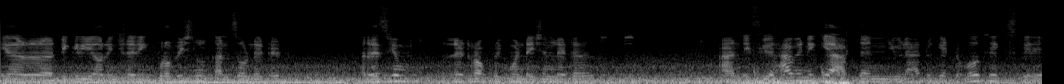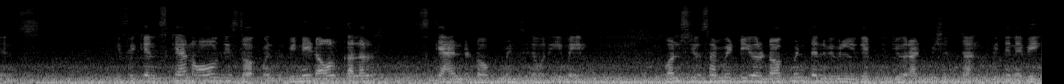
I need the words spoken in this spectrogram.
your uh, degree or engineering provisional consolidated, resume, letter of recommendation letter, and if you have any gap, then you will have to get work experience. If you can scan all these documents, we need all color scanned documents in our email. Once you submit your document then we will get your admission done within a week.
